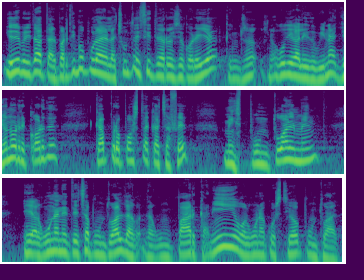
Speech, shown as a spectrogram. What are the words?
Jo, de veritat, al Partit Popular en la Junta de Districte de Roig de Corella, que no, no ho diga l'Idubina, jo no recorde cap proposta que hagi fet menys puntualment eh, alguna neteja puntual d'algun parc caní o alguna qüestió puntual.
